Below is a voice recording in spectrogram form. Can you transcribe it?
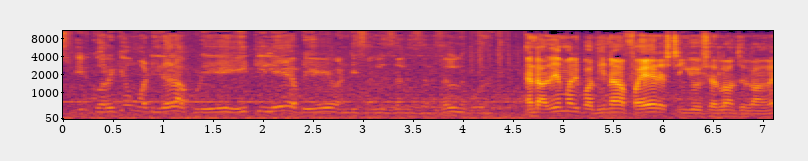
ஸ்பீட் குறைக்கவும் மாட்டேங்கிறாரு. அப்படியே எயிட்டிலே அப்படியே வண்டி சல்லு சல்லு சல்லு. அண்ட் அதே மாதிரி பார்த்தீங்கன்னா ஃபயர் எஸ்டிங்யூஷர்லாம் வச்சுருக்காங்க.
